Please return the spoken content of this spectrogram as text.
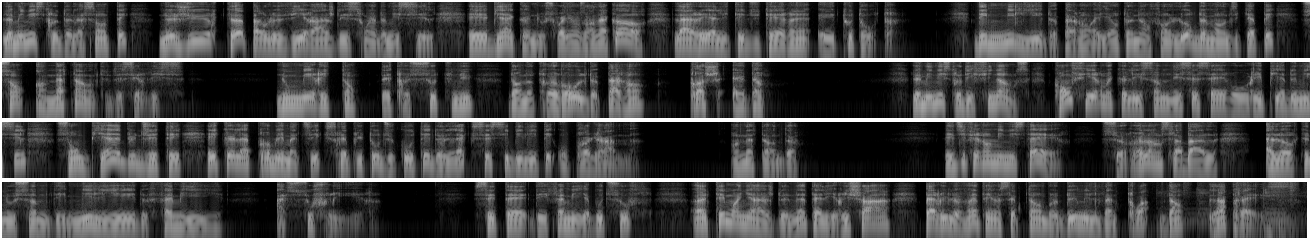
le ministre de la Santé ne jure que par le virage des soins à domicile, et bien que nous soyons en accord, la réalité du terrain est tout autre. Des milliers de parents ayant un enfant lourdement handicapé sont en attente de services. Nous méritons d'être soutenus dans notre rôle de parents proches aidants. Le ministre des Finances confirme que les sommes nécessaires au répit à domicile sont bien budgétées et que la problématique serait plutôt du côté de l'accessibilité au programme. En attendant, les différents ministères se relancent la balle alors que nous sommes des milliers de familles à souffrir. C'était Des familles à bout de souffle, un témoignage de Nathalie Richard paru le 21 septembre 2023 dans La Presse.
